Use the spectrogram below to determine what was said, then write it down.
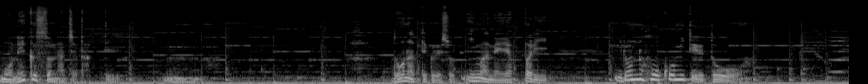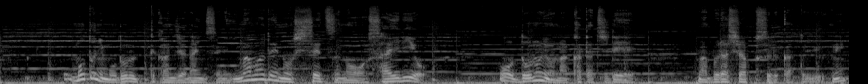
もうネクストになっちゃったっていう。うん。どうなっていくでしょう今ね、やっぱり、いろんな方向を見てると、元に戻るって感じじゃないんですよね。今までの施設の再利用をどのような形で、まあ、ブラッシュアップするかというね。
